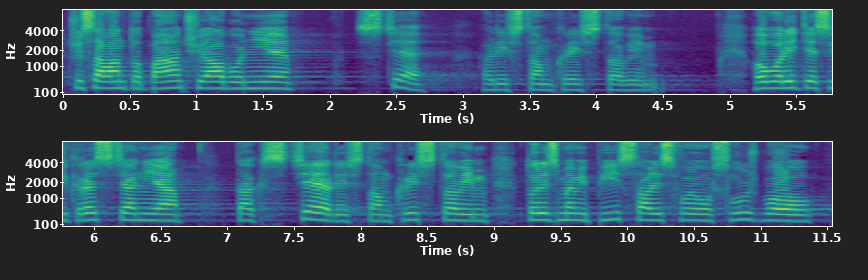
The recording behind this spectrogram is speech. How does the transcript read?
či sa vám to páči alebo nie, ste listom Kristovým. Hovoríte si, kresťania, tak ste listom Kristovým, ktorý sme mi písali svojou službou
